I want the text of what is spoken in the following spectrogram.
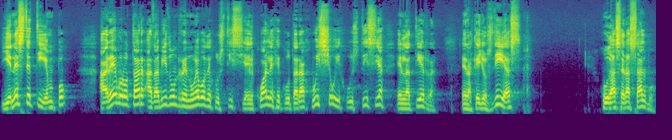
y en este tiempo haré brotar a David un renuevo de justicia, el cual ejecutará juicio y justicia en la tierra. En aquellos días Judá será salvo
